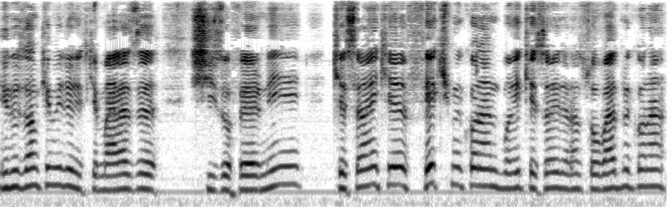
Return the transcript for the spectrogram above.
این روزام که می‌دونید که مرض شیزوفرنی کسایی که فکر می‌کنن با یه کسایی دارن صحبت می‌کنن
